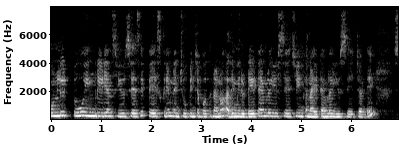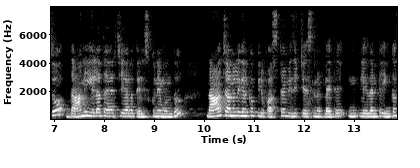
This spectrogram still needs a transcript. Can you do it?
ఓన్లీ టూ ఇంగ్రీడియంట్స్ యూజ్ చేసి ఫేస్ క్రీమ్ నేను చూపించబోతున్నాను. అది మీరు డే టైంలో యూజ్ చేయొచ్చు ఇంకా నైట్ టైంలో యూజ్ చేయొచ్చు అండి సో దాన్ని ఎలా తయారు చేయాలో తెలుసుకునే ముందు నా ఛానల్ కనుక మీరు ఫస్ట్ టైం విజిట్ చేస్తున్నట్లయితే లేదంటే ఇంకా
